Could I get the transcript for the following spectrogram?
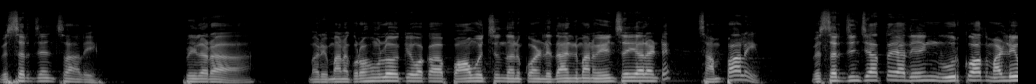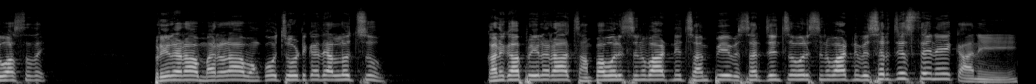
విసర్జించాలి. ప్రియులరా మరి మన గృహంలోకి ఒక పాము వచ్చింది అనుకోండి దాన్ని మనం ఏం చేయాలంటే చంపాలి. విసర్జించేస్తే అదేం ఊరుకోత మళ్ళీ వస్తుంది. ప్రియులరా మరలా ఇంకో చోటుకి అది వెళ్ళొచ్చు. కనుక ప్రియులరా చంపవలసిన వాటిని చంపి విసర్జించవలసిన వాటిని విసర్జిస్తేనే కానీ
